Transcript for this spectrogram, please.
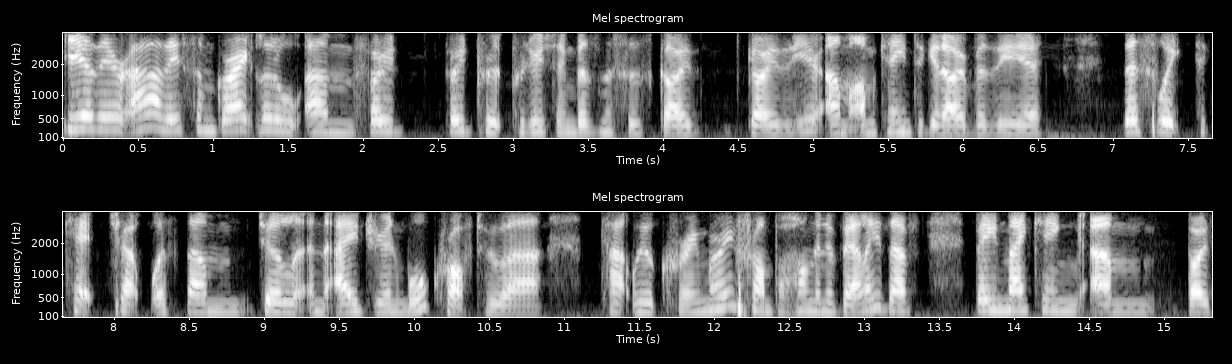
Yeah, there are. There's some great little um, food food pr- producing businesses go go there. Um, I'm keen to get over there this week to catch up with um, Jill and Adrian Walcroft, who are Cartwheel Creamery from Pohangina Valley. They've been making um, both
